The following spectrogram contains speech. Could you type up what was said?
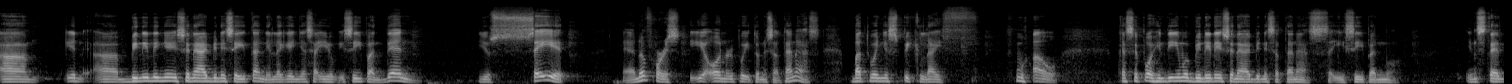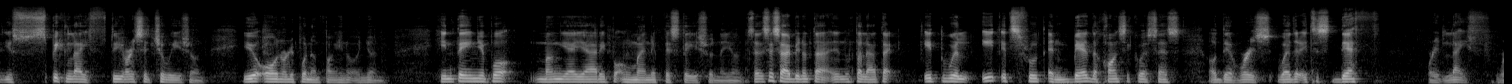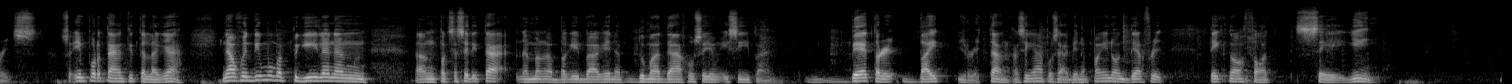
uh, in, uh, binili niyo yung sinabi ni Satan, nilagay niya sa iyong isipan. Then, you say it And of course, i-honor po ito ni Satanas. But when you speak life, wow. Kasi po, hindi mo binili sinabi ni Satanas sa isipan mo. Instead, you speak life to your situation. I-honor po ng Panginoon yon. Hintayin niyo po, mangyayari po ang manifestation na yon. Sa sabi ng, ta- ng talata, it will eat its fruit and bear the consequences of their words, whether it is death or life words. So, importante talaga. Now, kung hindi mo mapigilan ng ang pagsasalita ng mga bagay-bagay na dumadako sa iyong isipan, better bite your tongue. Kasi nga po sabi ng Panginoon, therefore take no thought saying.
